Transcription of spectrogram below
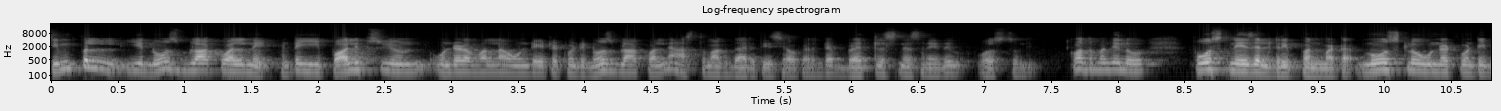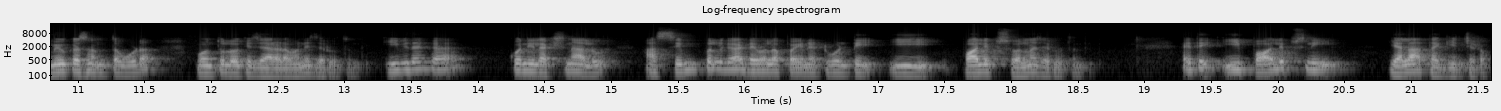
సింపుల్ ఈ నోస్ బ్లాక్ వల్లనే అంటే ఈ పాలిప్స్ ఉండడం వల్ల ఉండేటటువంటి నోస్ బ్లాక్ వల్లనే ఆస్తమాకు దారి తీసే అవకాశం అంటే బ్రెత్లెస్నెస్ అనేది వస్తుంది. కొంతమందిలో పోస్ట్ నేజల్ డ్రిప్ అనమాట నోస్లో ఉన్నటువంటి మ్యూకస్ అంతా కూడా గొంతులోకి జారడం అనేది జరుగుతుంది. ఈ విధంగా కొన్ని లక్షణాలు ఆ సింపుల్గా డెవలప్ అయినటువంటి ఈ పాలిప్స్ వలన జరుగుతుంది. అయితే ఈ పాలిప్స్ని ఎలా తగ్గించడం?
